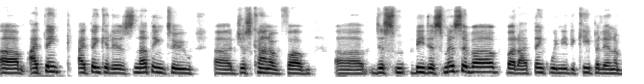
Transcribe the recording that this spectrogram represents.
um, I think I think it is nothing to uh, just kind of um, uh, dis- be dismissive of, but I think we need to keep it in a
